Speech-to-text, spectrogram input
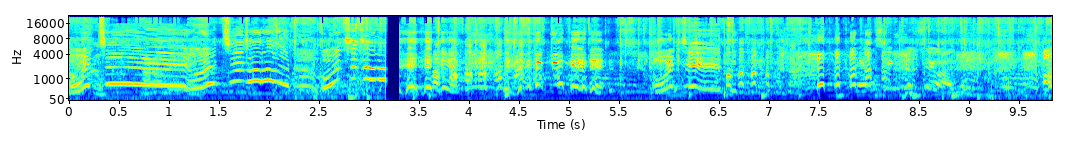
옳지 옳지 잘하네. 옳지 잘하네. 이 새끼. 옳지. 생크스요 아니야? 옳지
